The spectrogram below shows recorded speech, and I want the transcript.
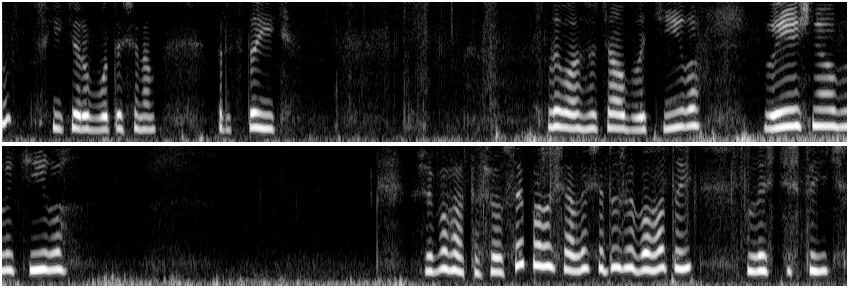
М, Скільки роботи ще нам предстоїть. Слива ця облетіла, вишня облетіла. Вже багато що осипалося, але ще дуже багато і в листі стоїть.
